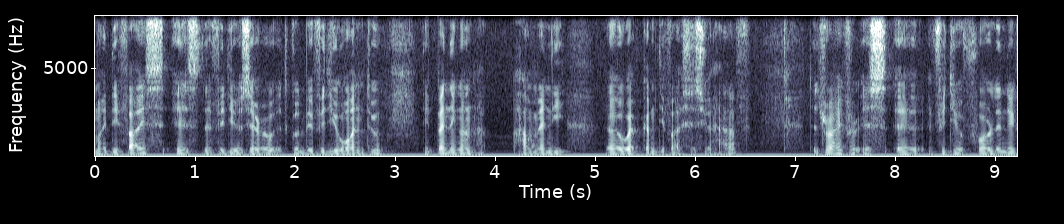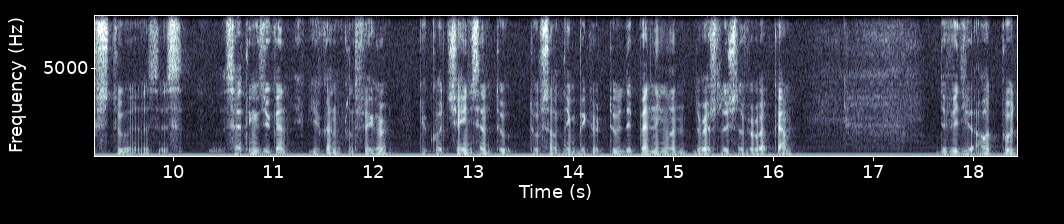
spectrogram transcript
my device is the video 0. It could be video 1 too, depending on how many uh, webcam devices you have. The driver is uh, video for Linux too. It's, settings you can you can configure. You could change them to, to something bigger too, depending on the resolution of your webcam. The video output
